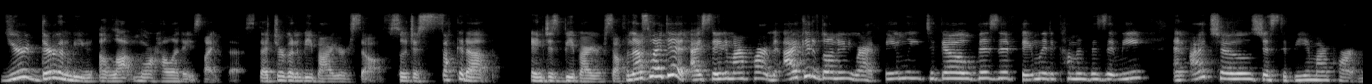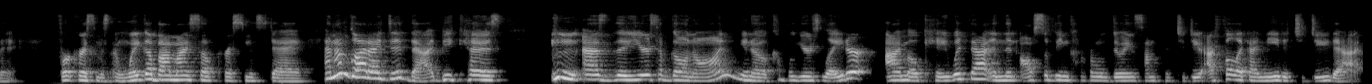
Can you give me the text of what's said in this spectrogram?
you're there are going to be a lot more holidays like this that you're going to be by yourself. So just suck it up and just be by yourself. And that's what I did. I stayed in my apartment. I could have gone anywhere. I had family to go visit, family to come and visit me. And I chose just to be in my apartment for Christmas and wake up by myself Christmas Day. And I'm glad I did that because as the years have gone on, you know, a couple years later, I'm okay with that. And then also being comfortable doing something to do. I felt like I needed to do that.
